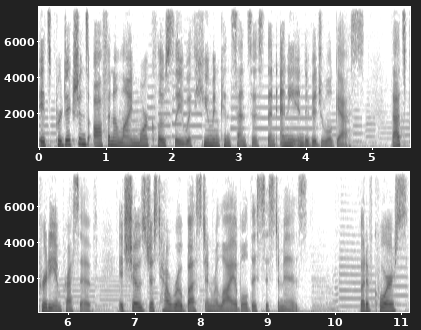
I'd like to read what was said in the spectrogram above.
its predictions often align more closely with human consensus than any individual guess. That's pretty impressive. It shows just how robust and reliable this system is. But of course,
